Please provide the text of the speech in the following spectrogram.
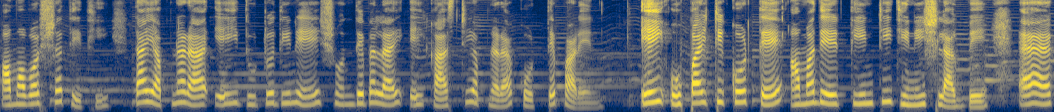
অমাবস্যা তিথি। তাই আপনারা এই দুটো দিনে সন্ধেবেলায় এই কাজটি আপনারা করতে পারেন। এই উপায়টি করতে আমাদের তিনটি জিনিস লাগবে। এক,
